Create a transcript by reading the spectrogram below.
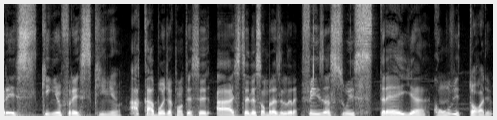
Fresquinho, fresquinho. Acabou de acontecer. A seleção brasileira fez a sua estreia com vitória.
